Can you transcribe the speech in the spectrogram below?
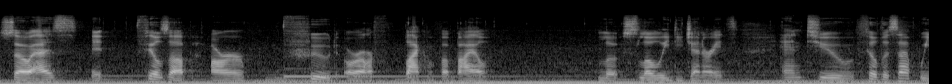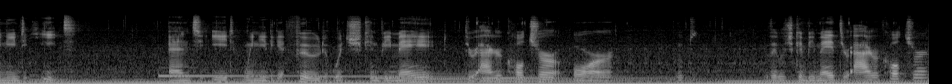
So as it fills up, our food, or our black bile, slowly degenerates. And to fill this up, we need to eat. And to eat, we need to get food, which can be made through agriculture or... Oops, which can be made through agriculture,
